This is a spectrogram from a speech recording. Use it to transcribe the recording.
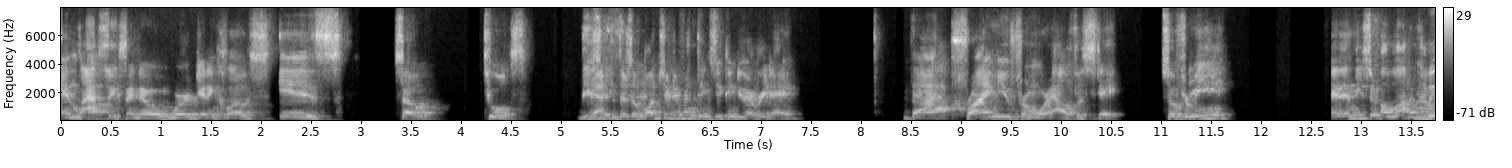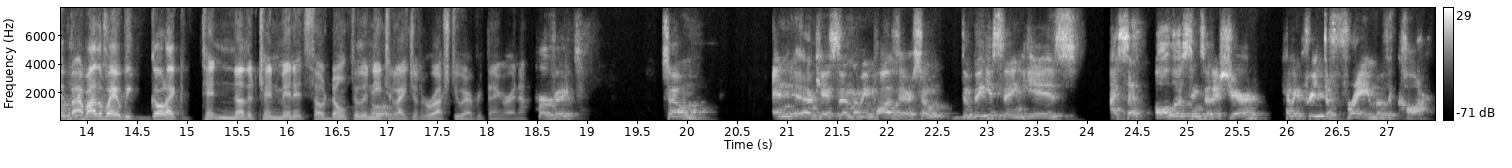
And last six, I know we're getting close, is so tools. These yes. are, there's a bunch of different things you can do every day that prime you for more alpha state. So for me, and, and these are a lot of them. By, by the way, we go like 10, another 10 minutes, so don't feel the need to like just rush through everything right now. Perfect. So, and okay, so then let me pause there. So the biggest thing is I said all those things that I shared kind of create the frame of the car.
